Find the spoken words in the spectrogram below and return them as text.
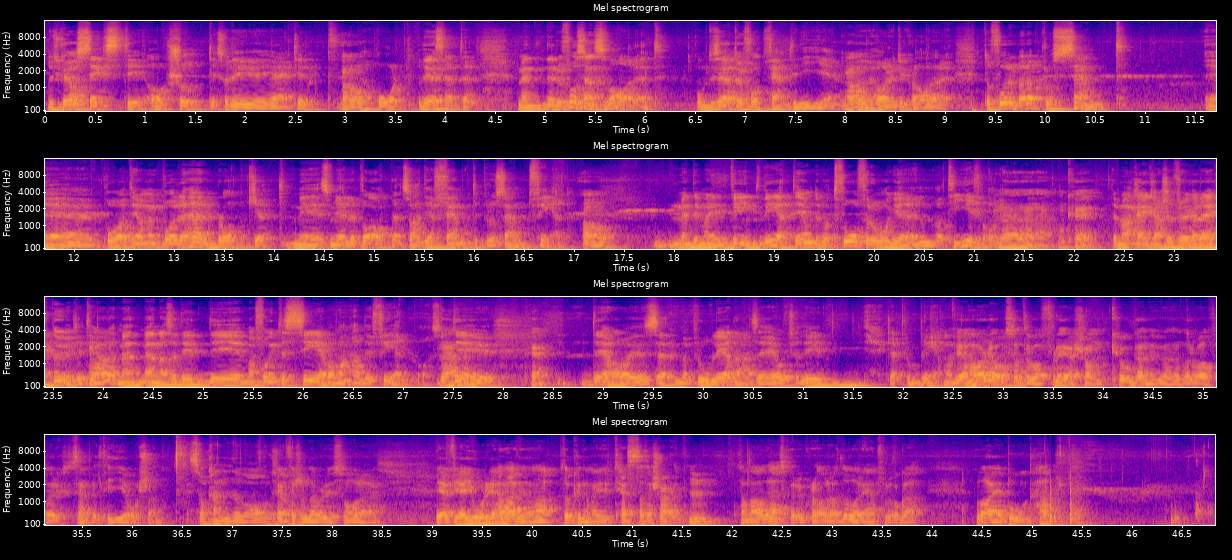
Du ska ju ha 60 av 70, så det är ju jäkligt Ja. hårt på det sättet. Men när du får sen svaret, om du säger att du har fått 59 Ja. och har du inte klarat det. Då får du bara procent eh, på att ja, men på det här blocket med, som gäller vapen så hade jag 50% fel. ja. Men det man inte vet är om det var två frågor eller om det var tio frågor. Nej, nej, nej. Det Man kan ju kanske försöka räkna ut lite grann, Ja. men, men alltså det, det, man får inte se vad man hade fel på. Så Nej. det, är ju, okej. det har jag ju sett med provledarna säger också, det är ett jäkla problem. För jag hörde också att det var fler som kuggade nu än vad det var för exempel 10 år sedan. Så kan det nog vara också. Eftersom det har blivit svårare. Ja, för jag gjorde ju- han hade ju någon app, då kunde man ju testa sig själv. Mm. Han ja, det här ska du klara. Då var det en fråga. Vad är boghalt?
